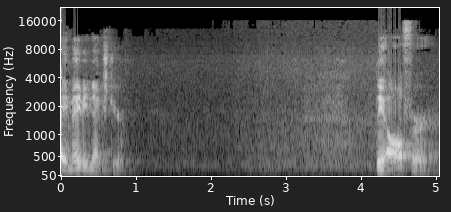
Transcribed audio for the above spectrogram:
Hey, maybe next year. The offer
